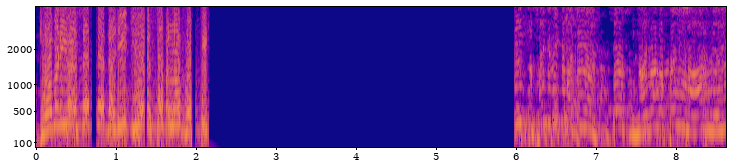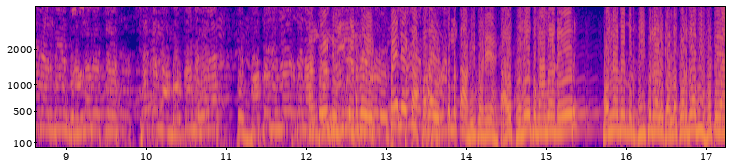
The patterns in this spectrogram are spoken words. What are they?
ਜੋਬੜੀ ਯੂਐਸਏ ਤੇ ਦਲਜੀਤ ਯੂਐਸਏ ਵੱਲੋਂ ਗੋਪੀ ਦੀਪ ਸਿੰਘ ਦੀ ਕਬੱਡੀ ਹੈ ਇਹ ਨੌਜਵਾਨ ਪਹਿਲੀ ਵਾਰ ਨਿਊਜ਼ੀਲੈਂਡ ਦੀਆਂ ਗਰਾਊਂਡਾਂ ਵਿੱਚ ਖੇਡਣ ਦਾ ਮੌਕਾ ਮਿਲਿਆ ਤੇ ਬਾਬੇ ਦੀ ਮਿਹਰ ਦੇ ਨਾਲ ਨਿਊਜ਼ੀਲੈਂਡ ਦੇ ਪਹਿਲੇ ਕੱਪ ਦਾ ਉੱਤਮ ਧਾਵੀ ਬਣਿਆ। ਆਓ ਪੁੱਲੋ ਦਵਾਨਾ ਨੇ ਪਹਿਲਾਂ ਮੈਂ ਮਨਦੀਪ ਨਾਲ ਗੱਲ ਕਰਦਾ ਵੀ ਹਟਿਆ।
